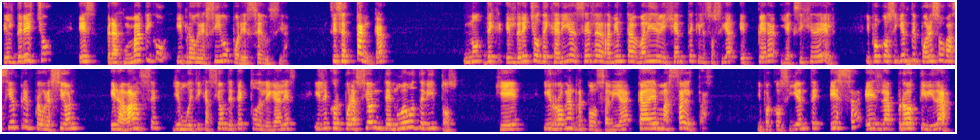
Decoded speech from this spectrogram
El derecho es pragmático y progresivo por esencia. Si se estanca, el derecho dejaría de ser la herramienta válida y vigente que la sociedad espera y exige de él. Y por consiguiente, por eso va siempre en progresión, en avance y en modificación de textos legales y la incorporación de nuevos delitos que irrogan responsabilidad cada vez más altas. Y por consiguiente, esa es la proactividad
